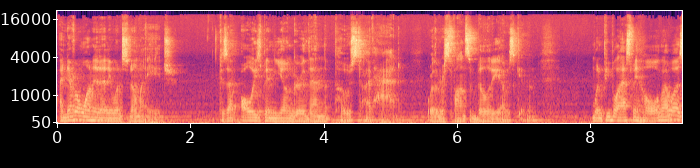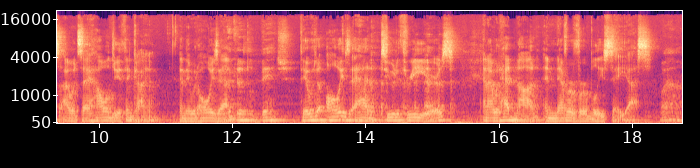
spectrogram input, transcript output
I never wanted anyone to know my age because I've always been younger than the post I've had or the responsibility I was given. When people asked me how old I was, I would say, "How old do you think I am?" And they would always add Like a little bitch. they would always add 2 to 3 years and I would head nod and never verbally say yes Wow.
